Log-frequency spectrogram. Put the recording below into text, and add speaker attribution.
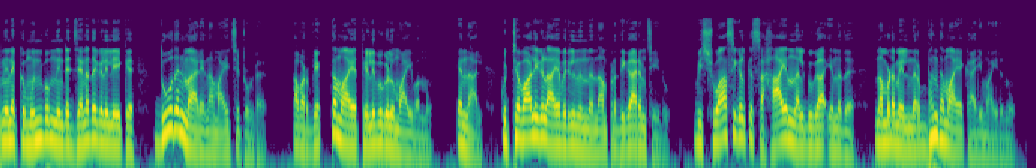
Speaker 1: നിനക്ക് മുൻപും നിന്റെ ജനതകളിലേക്ക് ദൂതന്മാരെ നാം അയച്ചിട്ടുണ്ട്. അവർ വ്യക്തമായ തെളിവുകളുമായി വന്നു. എന്നാൽ കുറ്റവാളികളായവരിൽ നിന്ന് നാം പ്രതികാരം ചെയ്തു. വിശ്വാസികൾക്ക് സഹായം നൽകുക എന്നത് നമ്മുടെ മേൽ നിർബന്ധമായ കാര്യമായിരുന്നു.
